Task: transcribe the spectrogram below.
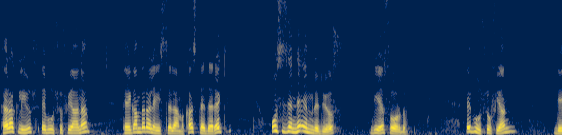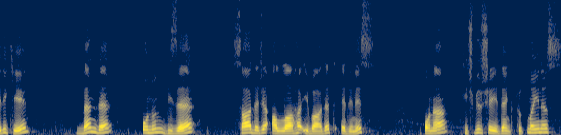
Heraklius Ebu Sufyan'a Peygamber aleyhisselamı kastederek o size ne emrediyor diye sordu. Ebu Sufyan dedi ki ben de onun bize sadece Allah'a ibadet ediniz, ona hiçbir şeyi denk tutmayınız,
